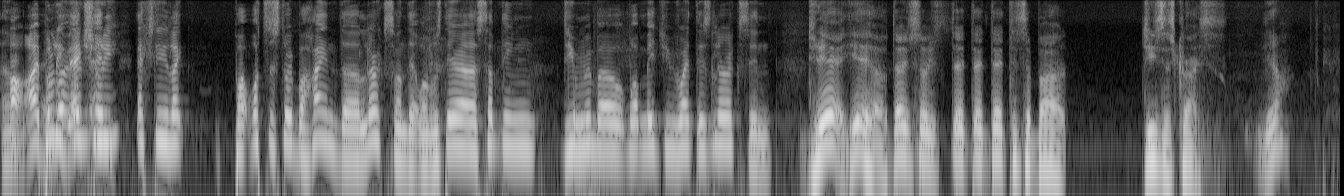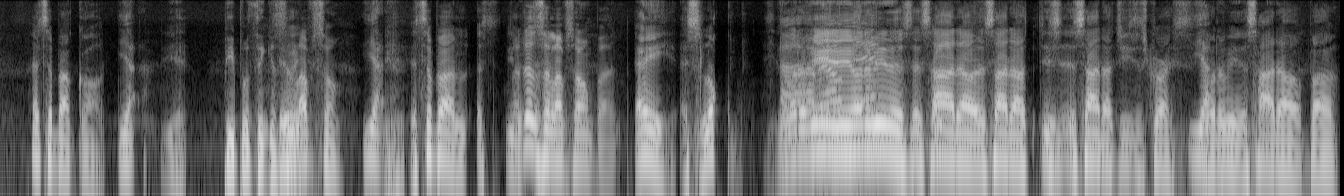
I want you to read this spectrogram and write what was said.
Um, Oh, I believe and- and- actually- actually, like, but what's the story behind the lyrics on that one? Was there uh, something? Do you remember what made you write those lyrics? And Yeah, yeah. That's, so that, that, that, that's about Jesus Christ. yeah, That's about God. yeah, Yeah. People think it's Do a love song. yeah, It's about, it's, you It know, is a love song, but hey, it's local. You know what Ah, I mean? well, you know what I mean? It's, it's hard out. It's hard out. It's, it's hard out. Jesus Christ. You Yeah. know what I mean? It's hard out about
